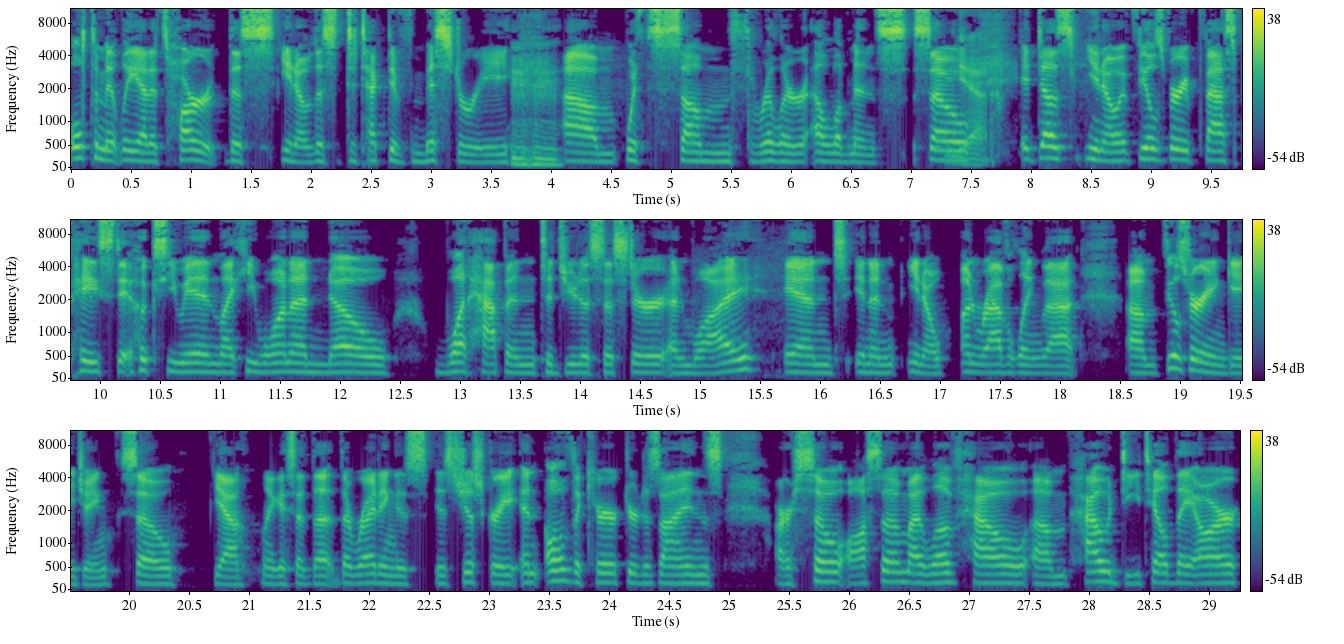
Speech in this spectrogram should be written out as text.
ultimately at its heart this you know this detective mystery mm-hmm. um, with some thriller elements. So yeah. it does you know it feels very fast paced it hooks you in like you want to know what happened to Judah's sister and why. And in an you know unraveling that um, feels very engaging. So yeah like i said the the writing is is just great. And all the character designs are so awesome. I love how um, how detailed they are.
